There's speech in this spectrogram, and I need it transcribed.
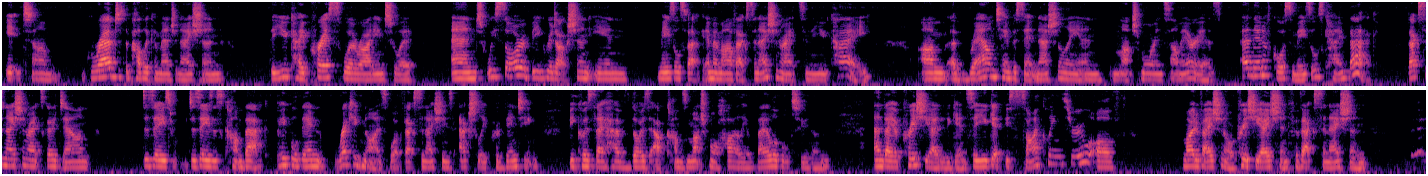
It um, grabbed the public imagination. The UK press were right into it. And we saw a big reduction in measles MMR vaccination rates in the UK, um, around 10% nationally and much more in some areas. And then, of course, measles came back. Vaccination rates go down, disease diseases come back. People then recognize what vaccination is actually preventing because they have those outcomes much more highly available to them and they appreciate it again. So you get this cycling through of motivation or appreciation for vaccination.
